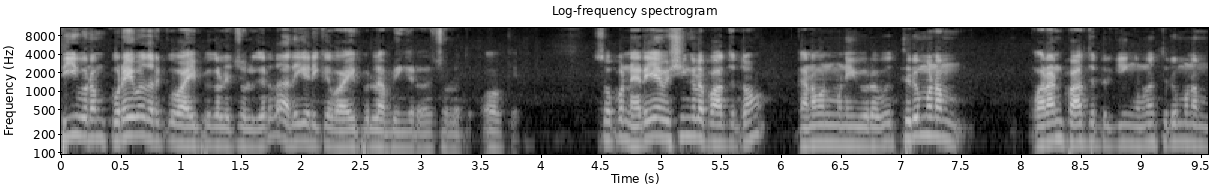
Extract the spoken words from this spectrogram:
தீவிரம் குறைவதற்கு வாய்ப்புகளை சொல்கிறது அதிகரிக்க வாய்ப்பு இல்லை அப்படிங்கிறத சொல்லுது. ஓகே. ஸோ இப்போ நிறைய விஷயங்களை பார்த்துட்டோம். கணவன் மனைவி உறவு திருமணம் வரான்னு பார்த்துட்டு இருக்கீங்கன்னா திருமணம்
